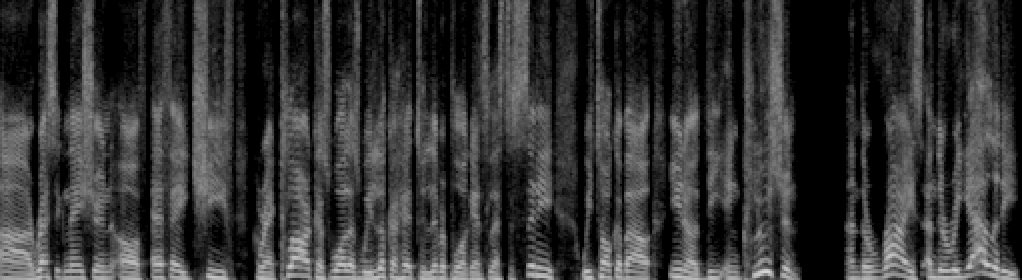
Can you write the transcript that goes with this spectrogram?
uh, resignation of FA chief Greg Clark, as well as we look ahead to Liverpool against Leicester City. We talk about, you know, the inclusion and the rise and the reality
